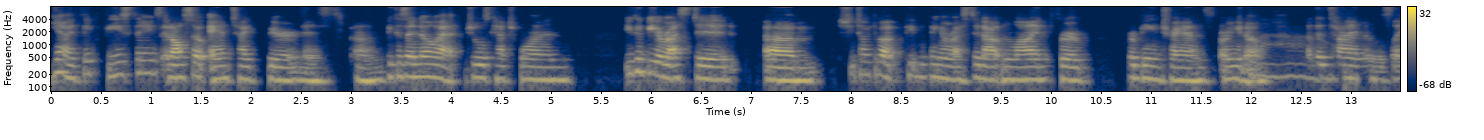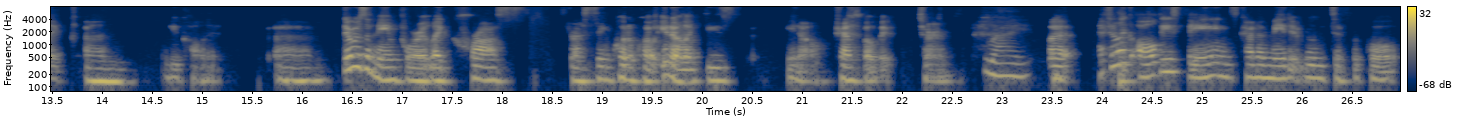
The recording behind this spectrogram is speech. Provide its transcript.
yeah, I think these things and also anti queerness, um, because I know at Jewel's Catch One, you could be arrested. Um, she talked about people being arrested out in line for for being trans, or you know, wow. at the time it was like, um, what do you call it? Um, there was a name for it, like cross dressing, quote unquote. You know, like these, you know, transphobic terms Right. But I feel like all these things kind of made it really difficult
